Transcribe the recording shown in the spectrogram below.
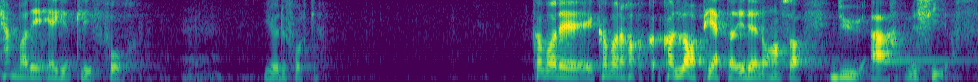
Hvem var det egentlig for jødefolket. Hva, var det, hva, var det, hva, la Peter i det når han sa 'du er Messias'?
